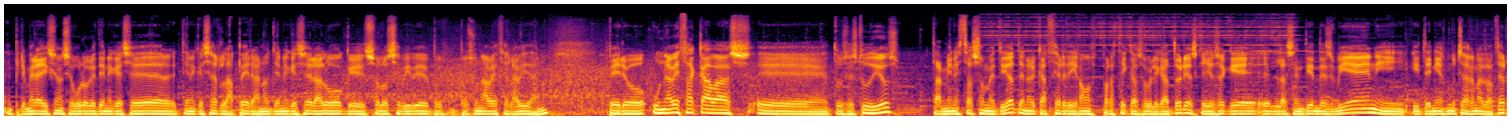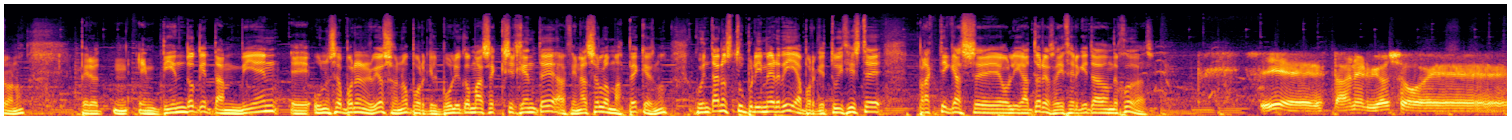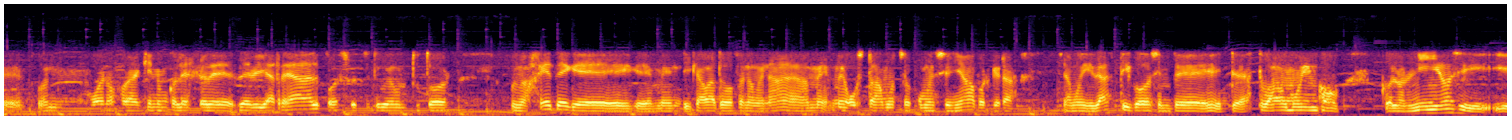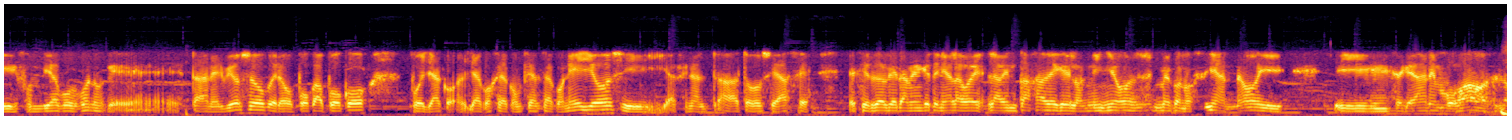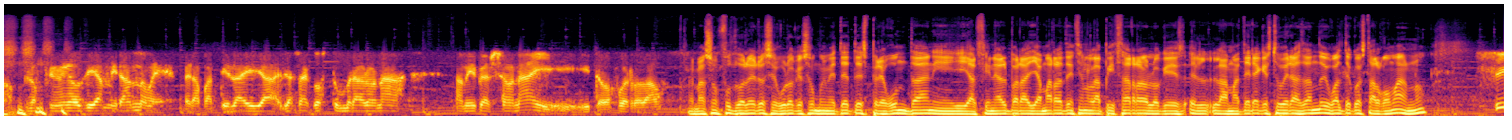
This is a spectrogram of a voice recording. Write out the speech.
en primera edición seguro que tiene que ser, tiene que ser la pera, ¿no? Tiene que ser algo que solo se vive pues, pues una vez en la vida, ¿no? Pero una vez acabas eh, tus estudios, también estás sometido a tener que hacer, digamos, prácticas obligatorias, que yo sé que eh, las entiendes bien y, tenías muchas ganas de hacerlo, ¿no? Pero mm, entiendo que también eh, uno se pone nervioso, ¿no? Porque el público más exigente al final son los más peques, ¿no? Cuéntanos tu primer día, porque tú hiciste prácticas eh, obligatorias ahí cerquita de donde juegas. Sí, eh, estaba nervioso. eh, con- bueno, fue aquí en un colegio de, de Villarreal. Por suerte tuve un tutor muy majete que, que me indicaba todo fenomenal. Me, me gustaba mucho cómo enseñaba porque era, era muy didáctico, siempre interactuaba muy bien con, con los niños y, y fue un día pues bueno que estaba nervioso, pero poco a poco pues ya, ya cogía confianza con ellos y, al final todo se hace. Es cierto que también que tenía la, la ventaja de que los niños me conocían, ¿no? Y, y se quedaban embobados los, los primeros días mirándome, pero a partir de ahí ya, ya se acostumbraron a, a mi persona y, todo fue rodado. Además son futboleros, seguro que son muy metetes, preguntan y, y al final para llamar la atención a la pizarra o lo que es el- la materia que estuvieras dando igual te cuesta algo más, ¿no? Sí,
